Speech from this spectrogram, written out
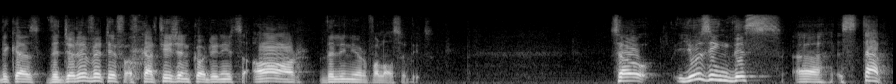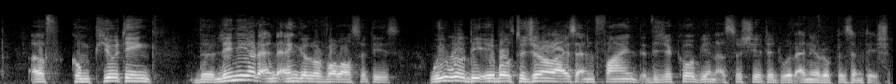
because the derivative of Cartesian coordinates are the linear velocities. So using this uh, step of computing the linear and angular velocities, we will be able to generalize and find the Jacobian associated with any representation.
